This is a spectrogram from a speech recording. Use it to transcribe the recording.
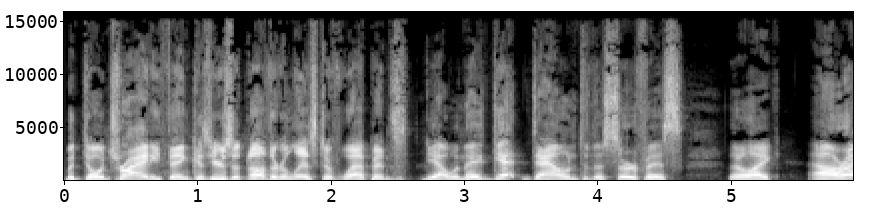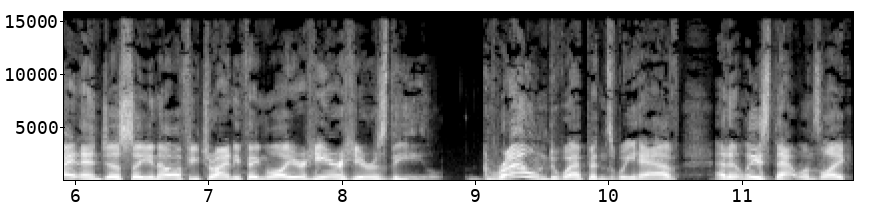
but don't try anything because here's another list of weapons. Yeah, when they get down to the surface, they're like, "All right, and just so you know, if you try anything while you're here, here's the ground weapons we have." And at least that one's like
